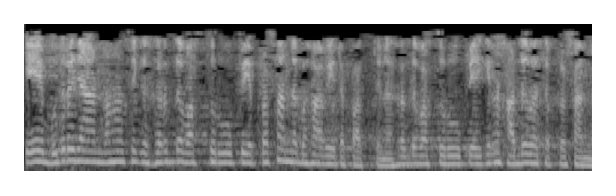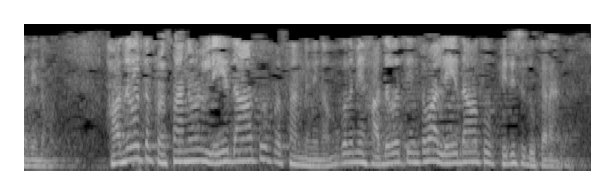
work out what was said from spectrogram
ඒ බුදුරජාණන් වහන්සේගේ හෘද වස්තු රූපයේ ප්‍රසන්න භාවයටපත් වෙන හෘද වස්තු රූපය කියන හදවත ප්‍රසන්න වෙනවා. හදවත ප්‍රසන්න වෙන ලේ ධාතුව ප්‍රසන්න වෙනවා. මොකද මේ හදවතින් තමයි ලේ ධාතුව පිරිසිදු කරන්නේ.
